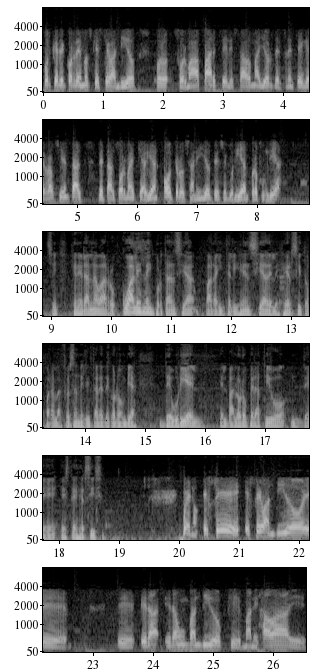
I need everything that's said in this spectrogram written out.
porque recordemos que este bandido formaba parte del Estado Mayor del Frente de Guerra Occidental, de tal forma que habían otros anillos de seguridad en profundidad. Sí, General Navarro, ¿cuál es la importancia para inteligencia del ejército, para las fuerzas militares de Colombia, de Uriel, el valor operativo de este ejercicio? Bueno, este, este bandido eh, eh, era, era un bandido que manejaba eh,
